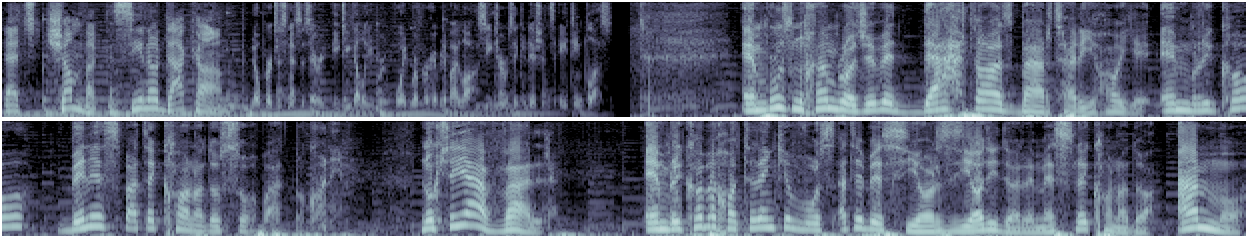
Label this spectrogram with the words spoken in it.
That's chumbacasino.com. No purchase necessary. VGW. Void where prohibited by law. See terms and conditions. 18 plus. امروز می‌خوایم راجع به ده تا از برتری های امریکا به نسبت کانادا صحبت بکنیم نکته اول امریکا به خاطر اینکه وسعت بسیار زیادی داره مثل کانادا اما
